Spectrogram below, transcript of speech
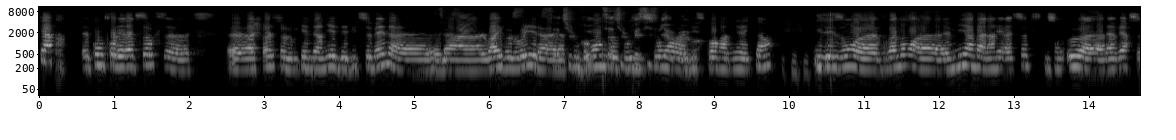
quatre euh, contre les Red Sox euh, à cheval sur le week-end dernier, début de semaine. Euh, la rivalry, la, ça, la tu plus grande ça, opposition bien, du sport américain. Ils les ont euh, vraiment euh, mis à mal, hein, les Red Sox, qui sont eux, à, l'inverse,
